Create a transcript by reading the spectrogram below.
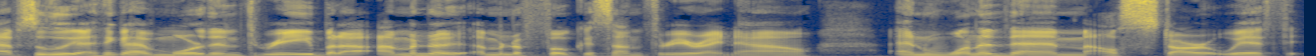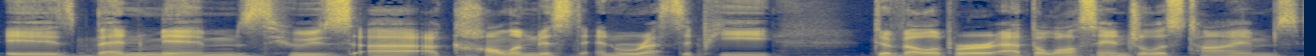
Absolutely. I think I have more than three, but I, am gonna I'm gonna focus on three right now. And one of them I'll start with is Ben Mims, who's uh, a columnist and recipe developer at the Los Angeles Times,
